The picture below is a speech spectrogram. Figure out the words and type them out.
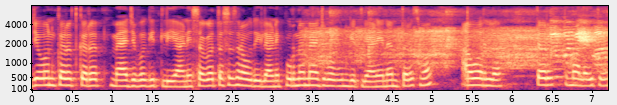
जेवण करत करत मॅच बघितली आणि सगळं तसंच राहू दिलं आणि पूर्ण मॅच बघून घेतली आणि नंतरच मग आवरलं. तर तुम्हाला इथे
